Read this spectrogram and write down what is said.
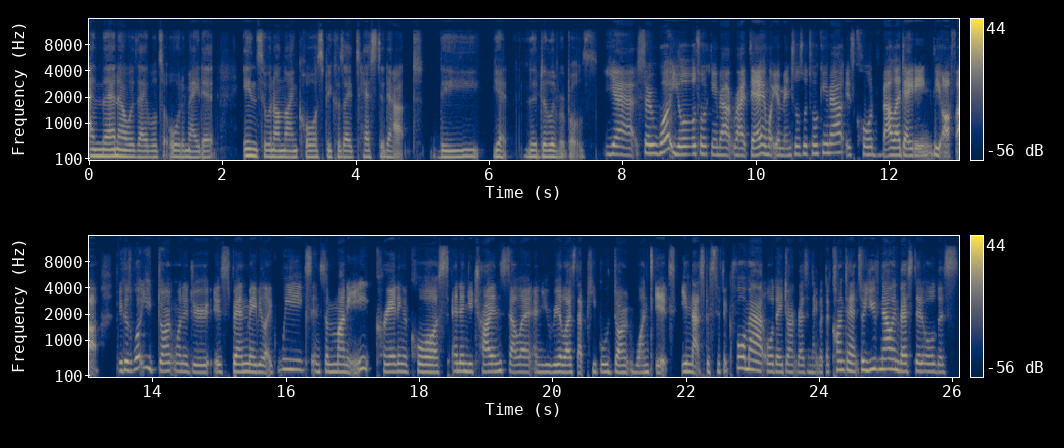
And then I was able to automate it into an online course because I tested out the yeah the deliverables. Yeah. So what you're talking about right there and what your mentors were talking about is called validating the offer. Because what you don't want to do is spend maybe like weeks and some money creating a course and then you try and sell it and you realize that people don't want it in that specific format or they don't resonate with the content. So you've now invested all this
